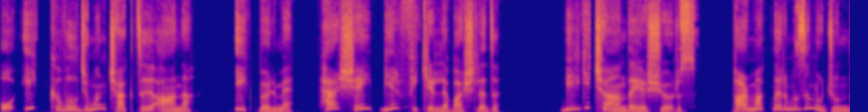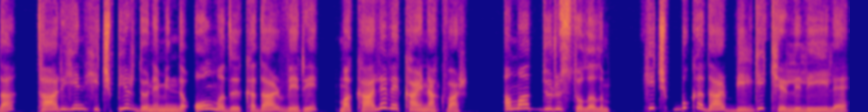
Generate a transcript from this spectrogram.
O ilk kıvılcımın çaktığı ana, ilk bölüme. Her şey bir fikirle başladı. Bilgi çağında yaşıyoruz. Parmaklarımızın ucunda tarihin hiçbir döneminde olmadığı kadar veri, makale ve kaynak var. Ama dürüst olalım. Hiç bu kadar bilgi kirliliğiyle,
